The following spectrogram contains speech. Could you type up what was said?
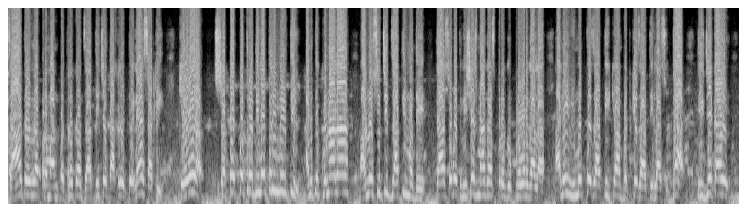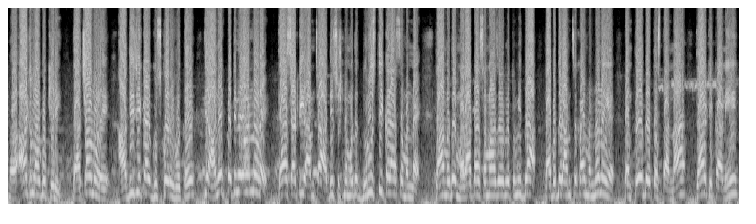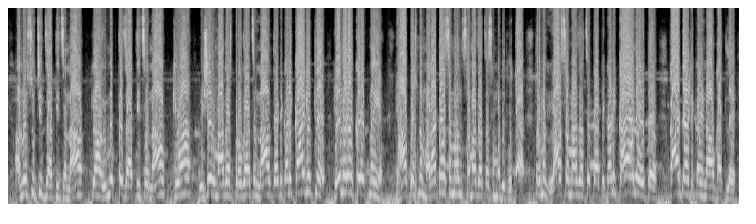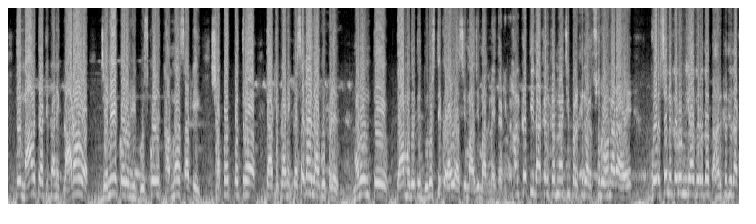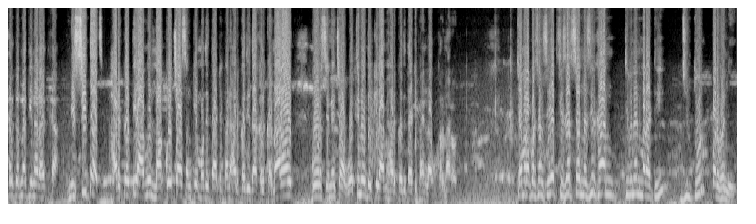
जात प्रमाणपत्र किंवा जातीचे दाखले देण्यासाठी केवळ शपथपत्र दिले तरी मिळतील आणि ते कुणाला अनुसूचित जातीमध्ये त्यासोबत विशेष मागास प्रवर्गाला आणि विमुक्त जाती किंवा भटके जातीला सुद्धा ती जे काय आठ लागू केली. त्याच्यामुळे आधी जी काय घुसखोरी होते ती अनेक पटीने वाढणार आहे. त्यासाठी आमच्या अधिसूचनेमध्ये दुरुस्ती करा असं म्हणणं आहे. त्यामध्ये मराठा समाजाला तुम्ही द्या त्याबद्दल आमचं काय म्हणणं नाहीये. पण ते देत असताना त्या ठिकाणी अनुसूचित जातीचं नाव किंवा विमुक्त जातीचं नाव किंवा विशेष मागास प्रवर्गाचं नाव त्या ठिकाणी का घेतलंय हे मला कळत नाहीये. हा प्रश्न मराठा समाज समाजाचा संबंधित होता. तर मग या समाजाचं त्या ठिकाणी काय आलं होतं? काय त्या ठिकाणी नाव घातलंय? ते नाव त्या ठिकाणी काढावं जेणेकरून ही घुसखोरी थांबण्यासाठी शपथपत्र त्या ठिकाणी कसं काय लागू पडेल? म्हणून ते त्यामध्ये ती दुरुस्ती करावी अशी माझी मागणी आहे त्या ठिकाणी. हरकती दाखल करण्याची प्रक्रिया सुरू होणार आहे. गोरसेनेकडून या विरोधात हरकती दाखल करण्यात येणार आहेत का? निश्चितच हरकती आम्ही लाखोच्या संख्येमध्ये त्या ठिकाणी हरकती दाखल करणार आहोत. गोरसेनेच्या वतीने देखील आम्ही हरकती त्या ठिकाणी लागू करणार आहोत. कॅमेरा पर्सन सय्यद खिजरचा नझीर खान टीव्ही नाईन मराठी जिंतूर परभणी.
